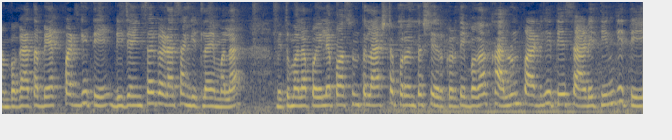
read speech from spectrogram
बघा आता बॅक पार्ट घेते. डिझाईनचा गळा सांगितला आहे मला. मी तुम्हाला पहिल्यापासून तर लास्टपर्यंत शेअर करते. बघा खालून पार्ट घेते साडेतीन घेते.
